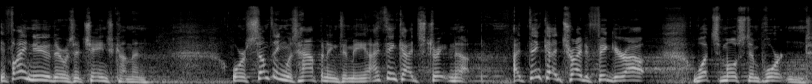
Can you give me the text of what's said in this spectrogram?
if I knew there was a change coming, or something was happening to me, I think I'd straighten up. I think I'd try to figure out what's most important.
